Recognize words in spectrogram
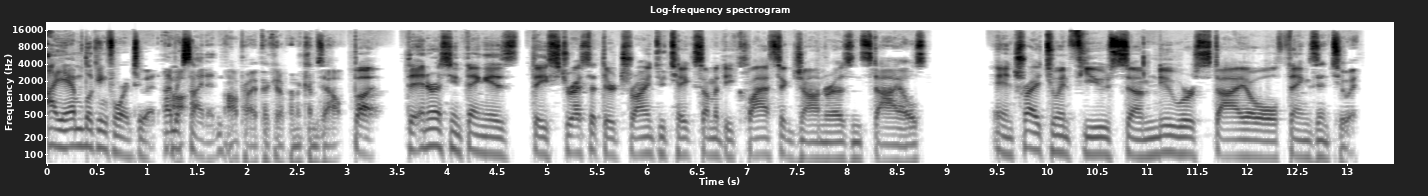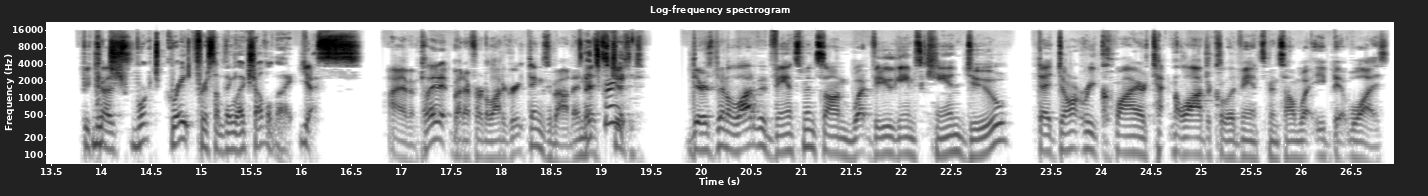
I am looking forward to it. I'm Oh. excited. I'll probably pick it up when it comes out. But the interesting thing is they stress that they're trying to take some of the classic genres and styles and try to infuse some newer style things into it. Because which worked great for something like Shovel Knight. yes, I haven't played it, but I've heard a lot of great things about it. And It's it's, great. just there's been a lot of advancements on what video games can do that don't require technological advancements on what 8-bit was.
